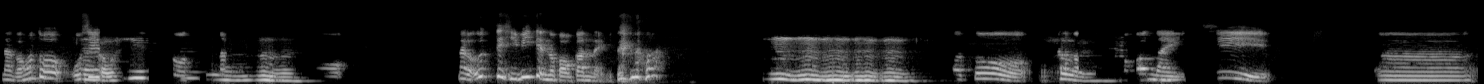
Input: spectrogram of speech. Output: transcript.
なんか本当、教えるなんか教え、と、うなんかんうんうん。なんか打って響いてんのかわかんないみたいな。うんうんうんうんうん。だと、そうだよね。わかんないし、うーん、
